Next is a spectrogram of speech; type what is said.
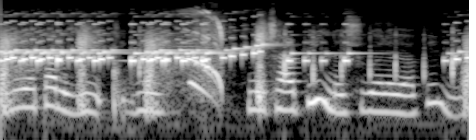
Bunu yaparız. Bir, çarpayım da şu görev yapayım mı?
